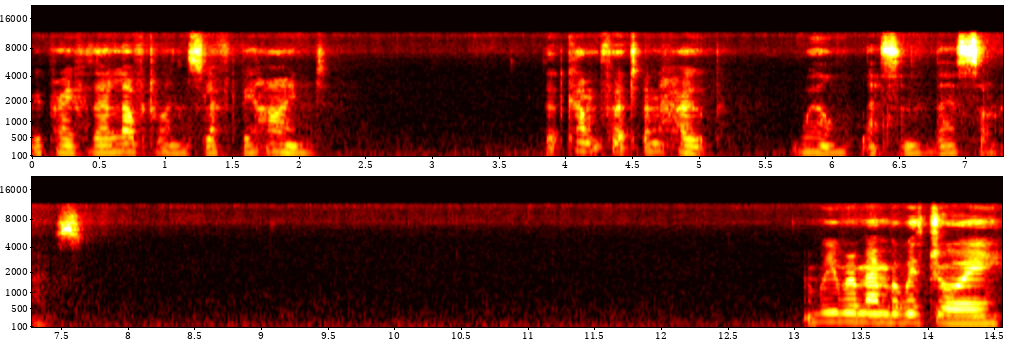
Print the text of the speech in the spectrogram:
We pray for their loved ones left behind, that comfort and hope will lessen their sorrows. And we remember with joy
